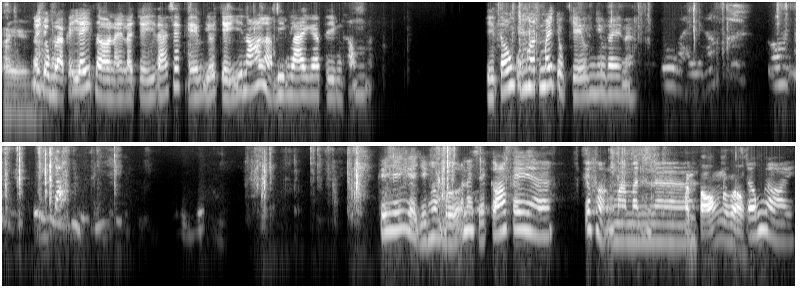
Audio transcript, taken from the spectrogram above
hay. Nói chung là cái giấy tờ này là chị đã xét nghiệm giữa chị với nó là biên lai ra tiền không chị tốn cũng hết mấy chục triệu nhiêu đây nè. Cái giấy ra viện hôm bữa nó sẽ có cái à, cái phần mà mình à, thanh toán đúng không? Đúng rồi.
